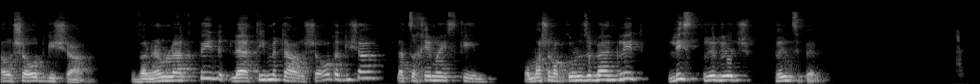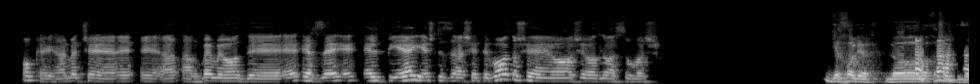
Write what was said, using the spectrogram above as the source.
הרשאות גישה, ועלינו להקפיד להתאים את הרשאות הגישה לצרכים העסקיים, או מה שאנחנו קוראים לזה באנגלית List Privilege Principle. אוקיי, okay, האמת שהרבה מאוד, אה, איך זה LPA, יש לזה ראשי תיבות או, ש... או שעוד לא עשו משהו? יכול להיות, לא, חשבתי על זה.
